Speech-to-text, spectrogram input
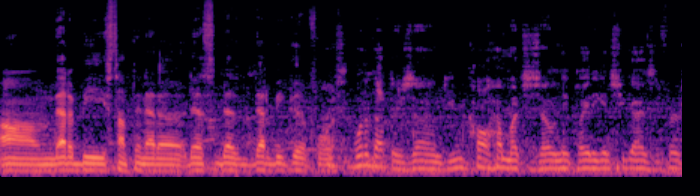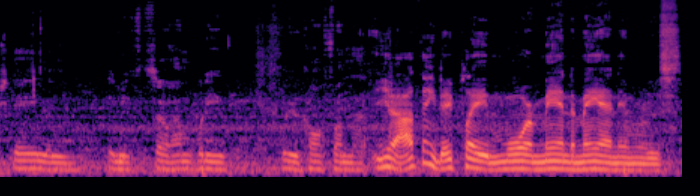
um, that'll be something that uh, that's, that, that'll be good for us. What about their zone? Do you recall how much zone they played against you guys the first game? And, so, how, what do you what do you recall from that? Yeah, I think they played more man to man and was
